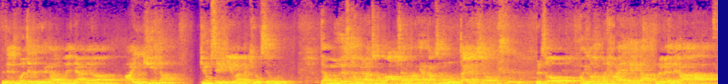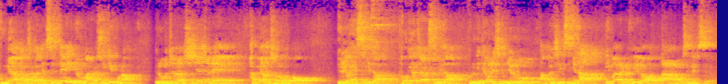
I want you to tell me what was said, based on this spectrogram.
근데 두 번째 든 생각은 뭐였냐면, 아, 이 기회다. 기록세 기회가 왔다, 기록세 올. 대한민국에서 한 명안 쳐놓고 아홉 시간 강의한 강사는 없다 이거죠. 그래서, 아, 이거 한번 해봐야 되겠다. 그러면 내가 유명한 강사가 됐을 때 이런 말 할 수 있겠구나. 여러분, 저는 10년 전에 한 명 안 쳐놓고 열강했습니다. 포기하지 않았습니다. 그렇기 때문에 지금 여러분 앞에 서 있습니다. 이 말할 기회가 왔다라고 생각했어요.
